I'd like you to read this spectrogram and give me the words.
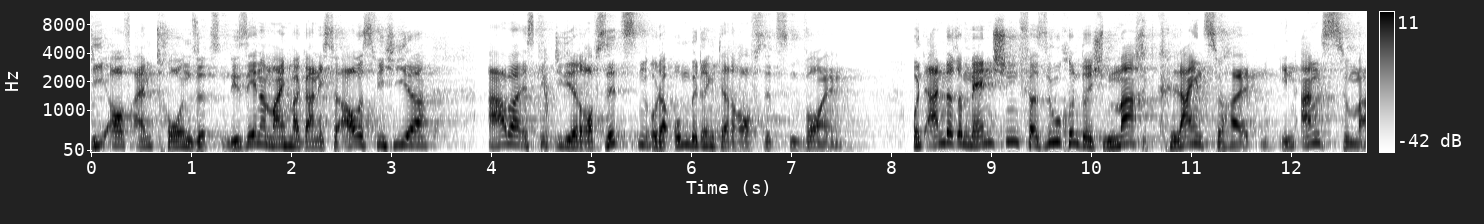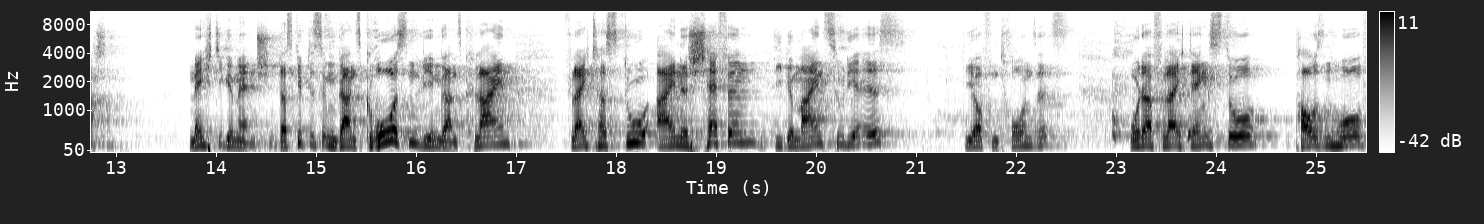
die auf einem Thron sitzen. Die sehen dann manchmal gar nicht so aus wie hier, aber es gibt die, die darauf sitzen oder unbedingt darauf sitzen wollen. Und andere Menschen versuchen durch Macht klein zu halten, ihnen Angst zu machen. Mächtige Menschen. Das gibt es im ganz Großen wie im ganz Kleinen. Vielleicht hast du eine Chefin, die gemein zu dir ist, die auf dem Thron sitzt. Oder vielleicht denkst du, Pausenhof,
